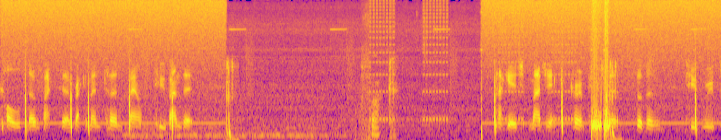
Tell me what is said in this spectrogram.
cold, no factor, recommend turn south, 2 bandit, Fuck. package, magic, current picture, southern, 2 groups,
